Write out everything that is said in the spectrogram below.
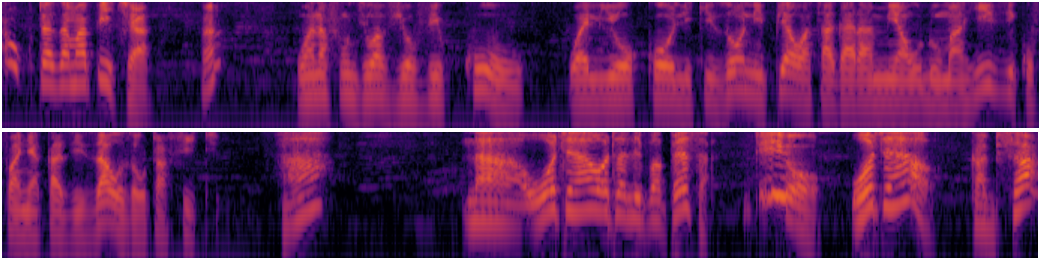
au kutazama picha ha? Wanafunzi wa vyuo vikuu walioko likizoni pia watagharamia huduma hizi kufanya kazi zao za utafiti. Ha? Na wote hao watalipa pesa? Ndiyo Wote hao? kabisa,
